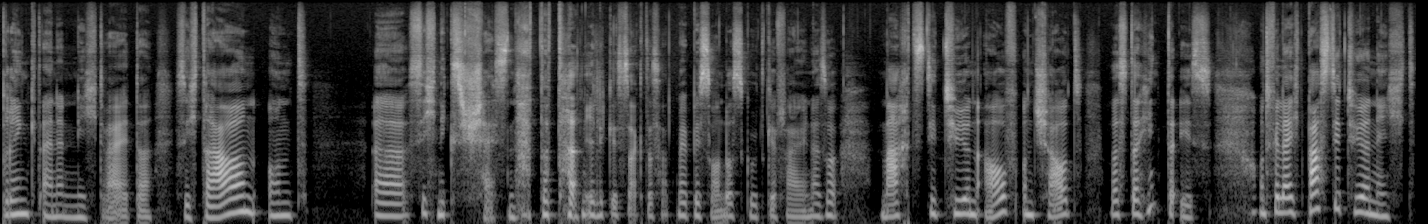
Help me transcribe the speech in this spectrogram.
bringt einen nicht weiter. Sich trauen und äh, sich nichts scheißen, hat der Daniel gesagt. Das hat mir besonders gut gefallen. Also macht die Türen auf und schaut, was dahinter ist. Und vielleicht passt die Tür nicht.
